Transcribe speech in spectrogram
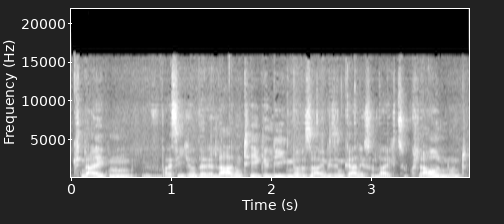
Kneipen, weiß ich, unter der Ladentheke liegen, weil wir sagen, die sind gar nicht so leicht zu klauen und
